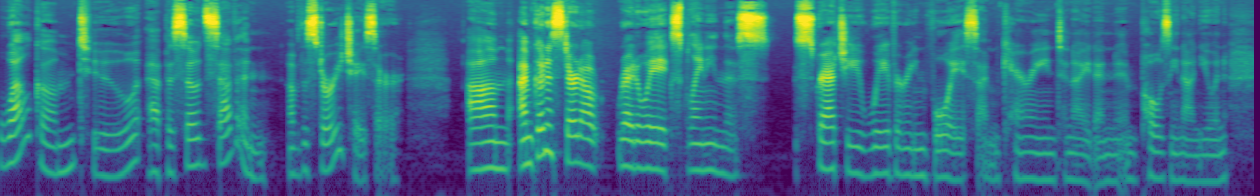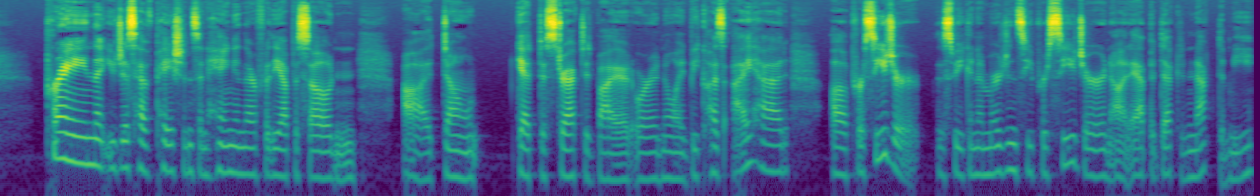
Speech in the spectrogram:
Welcome to episode seven of The Story Chaser. Um, I'm going to start out right away explaining this scratchy, wavering voice I'm carrying tonight and imposing on you, and praying that you just have patience and hang in there for the episode and uh, don't get distracted by it or annoyed because I had a procedure this week, an emergency procedure, an appendectomy.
